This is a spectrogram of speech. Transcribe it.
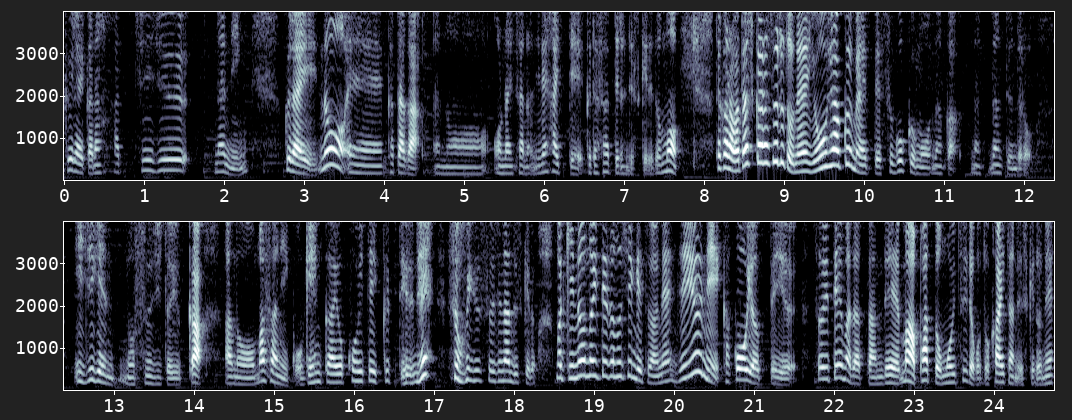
ぐらいかな。80何人ぐらいの、えー、方が、あのー、オンラインサロンにね入ってくださってるんですけれども。だから私からするとね400名ってすごくもうなんかなんて言うんだろう。異次元の数字というかあのまさにこう限界を超えていくっていうねそういう数字なんですけど、まあ、昨日の「一定座の新月」はね自由に書こうよっていうそういうテーマだったんでまあパッと思いついたことを書いたんですけどね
